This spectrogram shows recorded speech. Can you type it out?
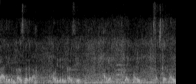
ಯಾರಿಗೆ ಇದನ್ನು ಕಳಿಸ್ಬೇಕಲ್ಲ, ಅವ್ರಿಗೆ ಇದನ್ನು ಕಳಿಸಿ ಹಾಗೆ ಲೈಕ್ ಮಾಡಿ ಸಬ್ಸ್ಕ್ರೈಬ್ ಮಾಡಿ.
